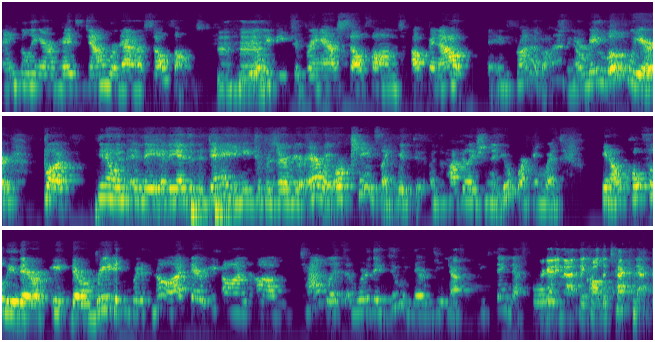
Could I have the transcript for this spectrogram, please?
angling our heads downward at our cell phones? Mm-hmm. We really need to bring our cell phones up and out in front of us. You know, it may look weird, but you know, in, in the at the end of the day, you need to preserve your airway. Or kids, like with the, the population that you're working with, you know, hopefully they're they're reading, but if not, they're on um, tablets. And what are they doing? They're doing yeah. the thing that they're getting that they call the tech neck.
